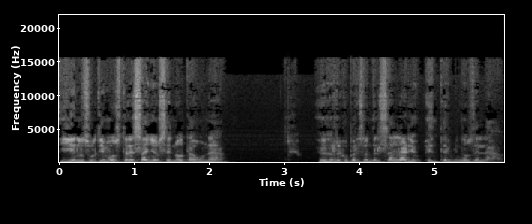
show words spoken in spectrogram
y en los últimos tres años se nota una eh, recuperación del salario en términos de la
